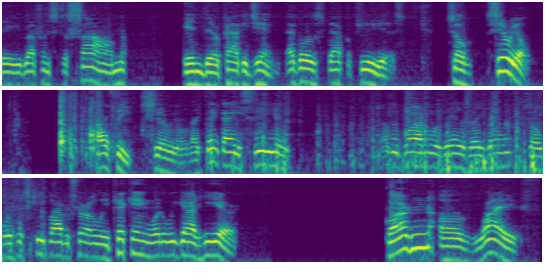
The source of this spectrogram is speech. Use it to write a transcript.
they referenced the psalm in their packaging. That goes back a few years. So, cereal, healthy cereal. And I think I see another bottle of theirs. I don't. So we'll just keep arbitrarily picking. What do we got here? Garden of Life.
